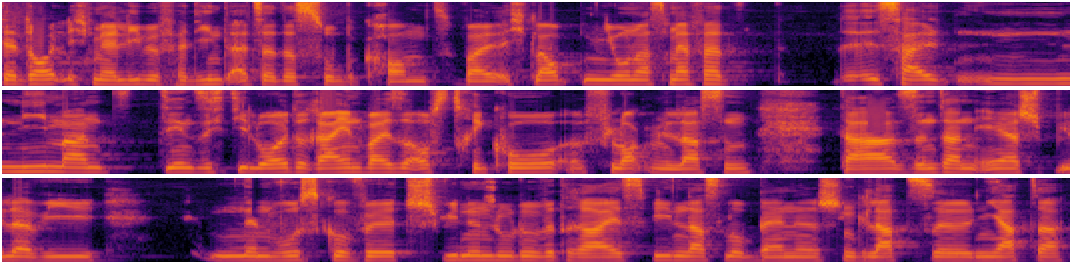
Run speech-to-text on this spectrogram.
der deutlich mehr Liebe verdient, als er das so bekommt. Weil ich glaube, Jonas Meffert ist halt niemand, den sich die Leute reihenweise aufs Trikot äh, flocken lassen. Da sind dann eher Spieler wie einen Vuskovic, wie einen Ludovic Reis, wie ein Laszlo Benisch, ein Glatzel, ein Jatta.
